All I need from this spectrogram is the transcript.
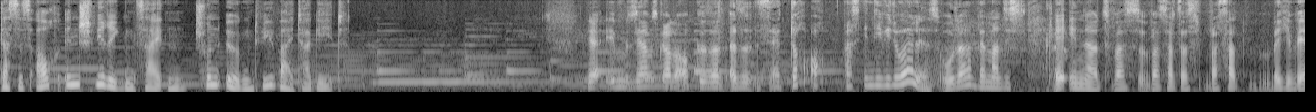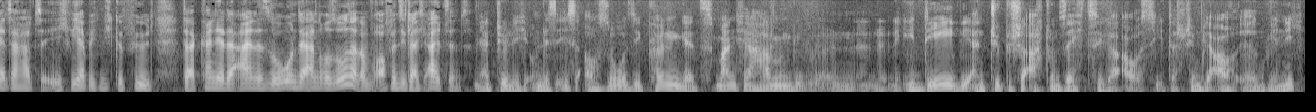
dass es auch in schwierigen Zeiten schon irgendwie weitergeht. Ja, eben, Sie haben es gerade auch gesagt, also es ist ja doch auch was Individuelles, oder? Wenn man sich Klar. erinnert, was, was hat das, was hat, welche Werte hatte ich, wie habe ich mich gefühlt. Da kann ja der eine so und der andere so sein, auch wenn sie gleich alt sind. Natürlich. Und es ist auch so, Sie können jetzt, manche haben eine Idee, wie ein typischer 68er aussieht. Das stimmt ja auch irgendwie nicht.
